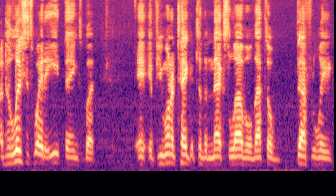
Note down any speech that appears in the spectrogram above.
a delicious way to eat things. But if you want to take it to the next level, that's a definitely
